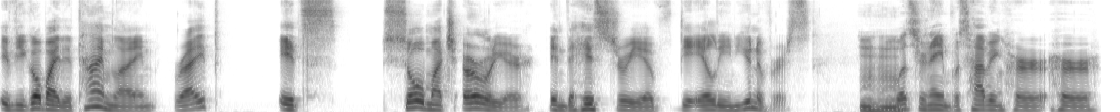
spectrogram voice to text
if you go by the timeline right it's so much earlier in the history of the alien universe. Mhm. What's her name was having her her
